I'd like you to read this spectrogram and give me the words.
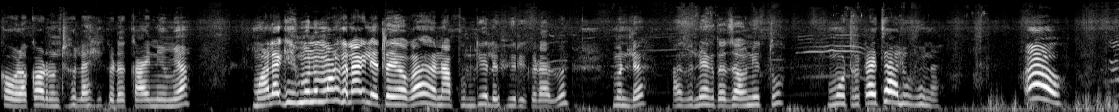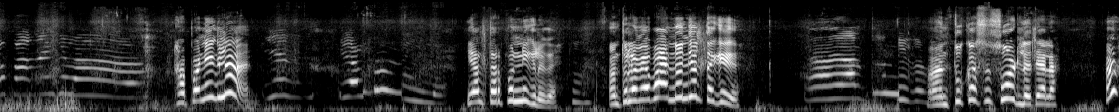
कवळा काढून ठेवला इकडं. काय नेम्या मला घे म्हणून मागं लागले तर योगा आणि आपण गेलो फिरीकडं अजून. म्हणलं अजून एकदा जाऊन येतो मोटर काय चालू होईना. आव. ठप्पा निघला? याल तर पण निघलं काय? आणि तुला मी बांधून दिलं घे आणि तू कसं सोडलं त्याला? हं?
